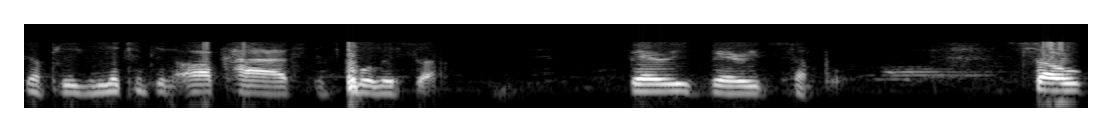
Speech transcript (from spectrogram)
Simply look into the archives and pull this up. Very, very simple. So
